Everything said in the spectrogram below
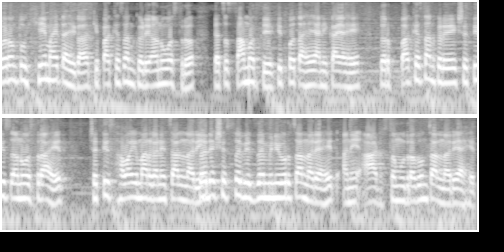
परंतु हे माहीत आहे का की पाकिस्तानकडे अणुवस्त्र त्याचं सामर्थ्य कितपत आहे आणि काय आहे? तर पाकिस्तानकडे एकशे तीस अणुवस्त्र आहेत. छत्तीस हवाई मार्गाने चालणारी तर एकशे सव्वीस जमिनीवर चालणारे आहेत आणि आठ समुद्रातून चालणारे आहेत.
